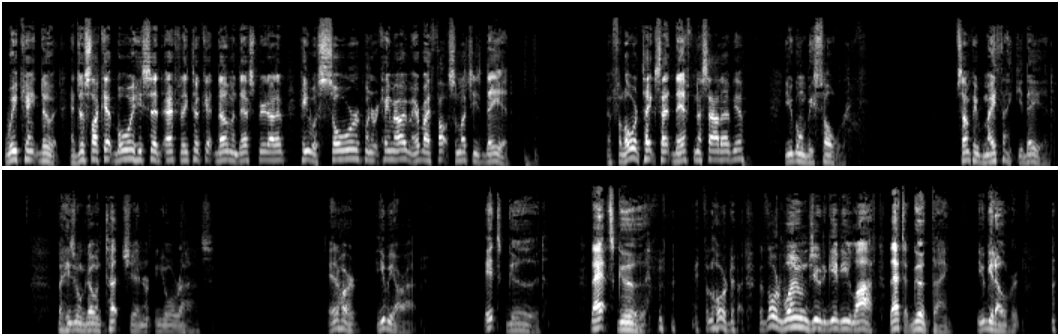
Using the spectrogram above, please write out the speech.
We can't do it. And just like that boy, he said after he took that dumb and deaf spirit out of him, he was sore when it came out of him. Everybody thought so much he's dead. If the Lord takes that deafness out of you, you're going to be sore. Some people may think you're dead, but he's going to go and touch you and you'll rise. It'll hurt. You'll be all right. It's good. That's good. If the Lord, if the Lord wounds you to give you life, that's a good thing. You get over it.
